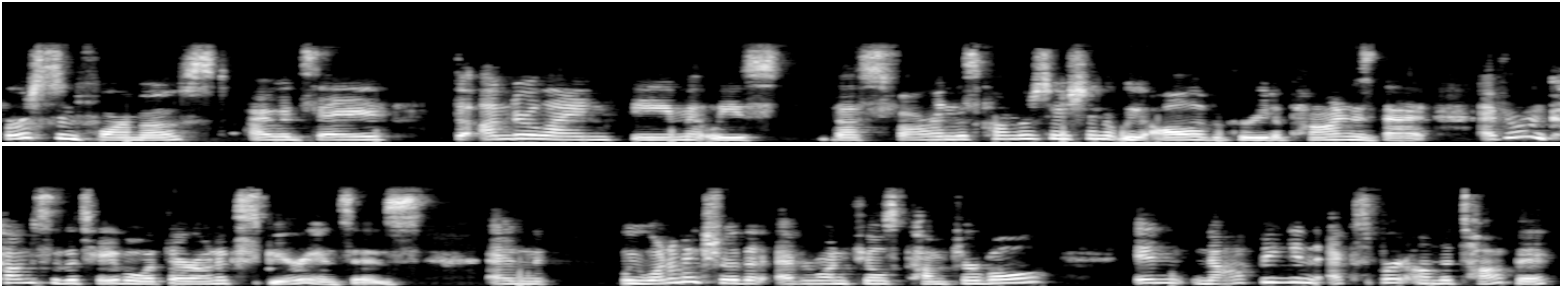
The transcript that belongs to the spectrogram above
first and foremost, I would say the underlying theme, at least thus far in this conversation, that we all have agreed upon is that everyone comes to the table with their own experiences. And we want to make sure that everyone feels comfortable in not being an expert on the topic,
